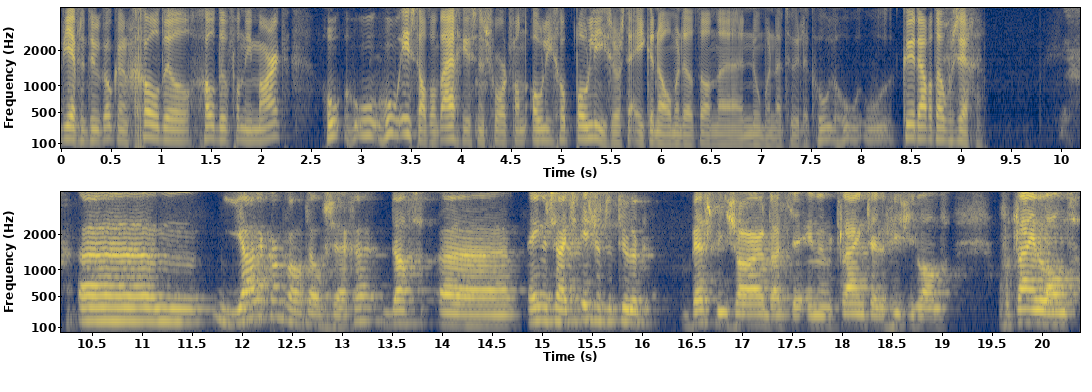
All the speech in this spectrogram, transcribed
die heeft natuurlijk ook een groot deel, groot deel van die markt. Hoe, hoe, hoe is dat? Want eigenlijk is het een soort van oligopolie, zoals de economen dat dan uh, noemen natuurlijk. Hoe, hoe, hoe, kun je daar wat over zeggen? Um, ja, daar kan ik wel wat over zeggen. Dat uh, enerzijds is het natuurlijk best bizar dat je in een klein televisieland of een klein land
